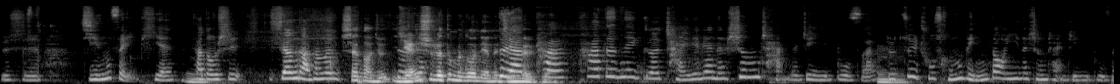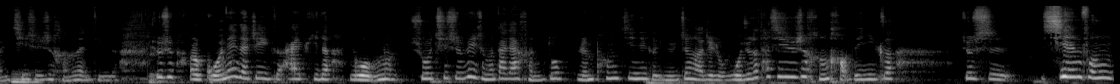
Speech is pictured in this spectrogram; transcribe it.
就是警匪片，嗯它都是香港他们香港就延续了这么多年的对啊警匪，它片。它的那个产业链的生产的这一部分，嗯就最初从零到一的生产这一部分，其嗯实是很稳定的。对就是而国内的这个 IP 的，我们说其实为什么大家很多人抨击那个于正啊这种，我觉得它其实是很好的一个，就是先锋，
